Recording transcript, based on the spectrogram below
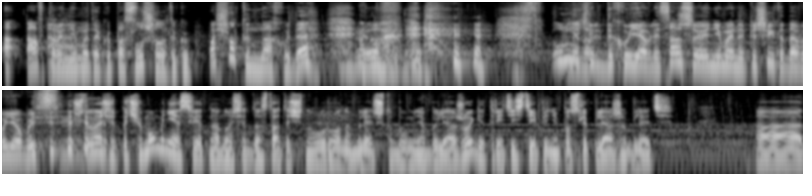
а автор а. аниме такой послушал и такой, пошел ты нахуй, да? Ну, Умничали ну дохуя, блядь, сам свое аниме напиши, тогда выебайся. Что значит, почему мне свет наносит достаточно урона, блядь, чтобы у меня были ожоги третьей степени после пляжа, блядь? А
